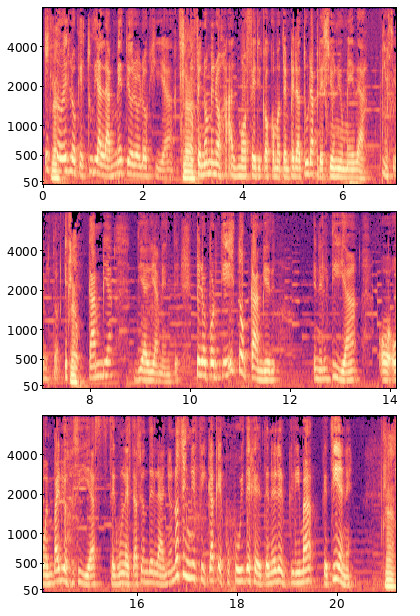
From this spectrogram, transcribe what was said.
Esto Claro. es lo que estudia la meteorología. Claro. los fenómenos atmosféricos como temperatura, presión y humedad. ¿No es cierto? Esto Claro. cambia diariamente. Pero porque esto cambie en el día o, o en varios días, según la estación del año, no significa que Jujuy deje de tener el clima que tiene. Claro.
